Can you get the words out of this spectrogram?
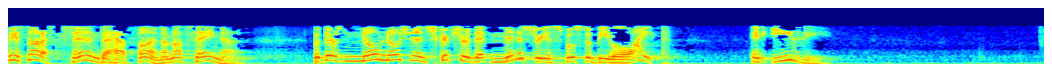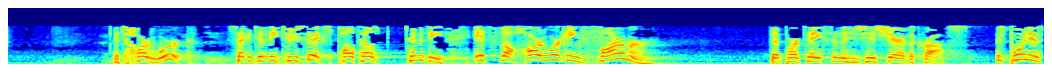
I mean, it's not a sin to have fun. I'm not saying that. But there's no notion in Scripture that ministry is supposed to be light and easy. It's hard work. 2 Timothy 2 6, Paul tells Timothy, it's the hardworking farmer that partakes in the, his share of the crops. His point is,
